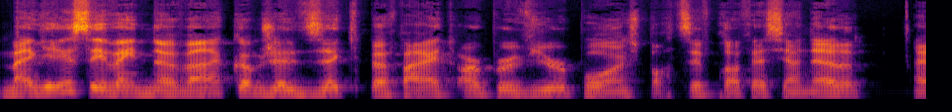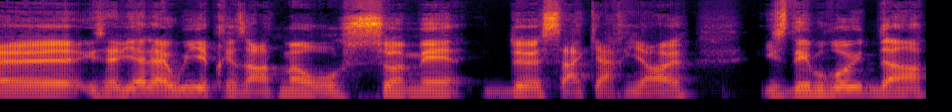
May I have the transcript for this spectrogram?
Malgré ses 29 ans, comme je le disais, qui peuvent paraître un peu vieux pour un sportif professionnel, euh, Xavier Alaoui est présentement au sommet de sa carrière. Il se débrouille dans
